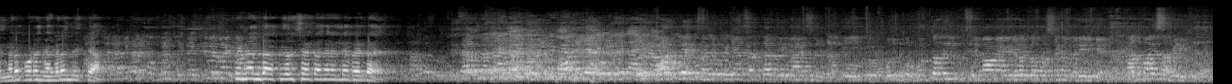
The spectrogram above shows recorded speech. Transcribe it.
നിങ്ങളുടെ കൂടെ ഞങ്ങളും നിൽക്കാം പിന്നെന്താ? തീർച്ചയായിട്ടും അങ്ങനെയല്ലേ വേണ്ടത് സിനിമാ മേഖലയിലുള്ള പ്രശ്നങ്ങൾ പരിഹരിക്കാൻ. അതുമായി സഹകരിക്കും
